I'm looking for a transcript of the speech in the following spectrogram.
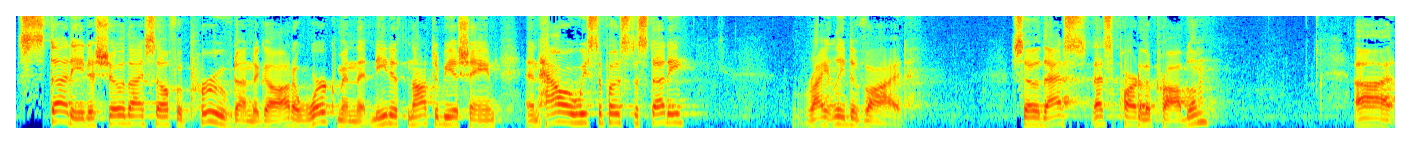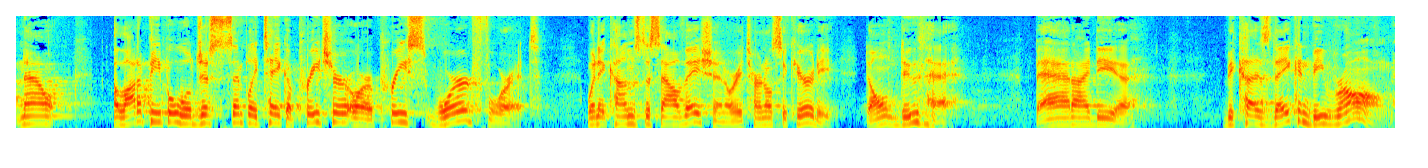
Study to show thyself approved unto God, a workman that needeth not to be ashamed. And how are we supposed to study? Rightly divide. So that's, that's part of the problem. Uh, now, a lot of people will just simply take a preacher or a priest's word for it when it comes to salvation or eternal security. Don't do that. Bad idea. Because they can be wrong.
